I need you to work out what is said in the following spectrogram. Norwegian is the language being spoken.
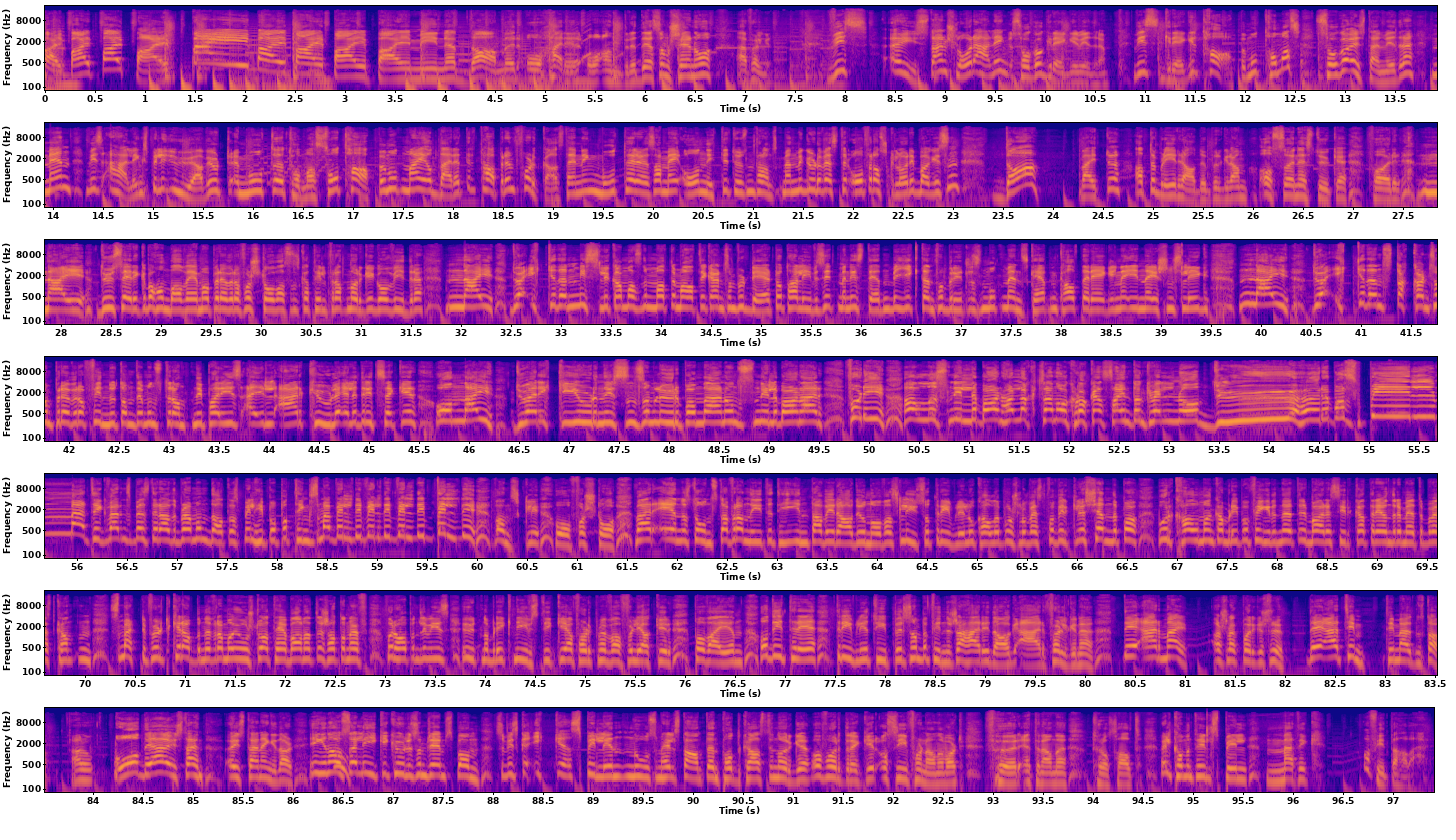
Bye, bye, bye, bye. Bye, bye, bye, bye, mine damer og herrer og andre. Det som skjer nå, er følgende. Hvis Øystein slår Erling, så går Greger videre. Hvis Greger taper mot Thomas, så går Øystein videre. Men hvis Erling spiller uavgjort mot eh, Thomas, så taper mot meg, og deretter taper en folkeavstemning mot Teresa May og 90 000 franskmenn med gule vester og froskelår i baggisen, da veit du at det blir radioprogram også i neste uke. For nei, du ser ikke på håndball-VM og prøver å forstå hva som skal til for at Norge går videre. Nei, du er ikke den mislykka matematikeren som vurderte å ta livet sitt, men isteden begikk den forbrytelsen mot menneskeheten kalt reglene i Nations League. Nei, du er ikke den stakkaren som prøver å finne ut om demonstrantene i Paris er kule eller drittsekker. Å nei, du er ikke julenissen som lurer på om det er noen snille barn her, fordi alle snille barn har lagt seg nå, klokka er seint om kvelden, og du hører på Spillmatic, verdens beste radioprogram om dataspill, hiphop og ting som er veldig, veldig, veldig veldig vanskelig å forstå. Hver eneste onsdag fra 9 til 10 inntar vi Radio Novas lyse og trivelige lokaler på Oslo vest for virkelig å kjenne på hvor kald man kan bli på fingrene etter bare ca. 300 meter på vestkanten. Smertefullt krabbende fra Majorstua T-bane til Chateau Neuf, forhåpentligvis uten å bli knivstikket av folk med vaffeljakker på veien. Og de tre trivelige typer som befinner seg her i dag, er følgende. Det er meg. Aslak Borgersrud. Det er Tim. Tim Audenstad. Hallo. Og det er Øystein. Øystein Engedal. Ingen av oss er like kule som James Bond, så vi skal ikke spille inn noe som helst annet enn podkast i Norge, og foretrekker å si fornavnet vårt før etternavnet, tross alt. Velkommen til Spillmatic, og fint å ha deg her.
